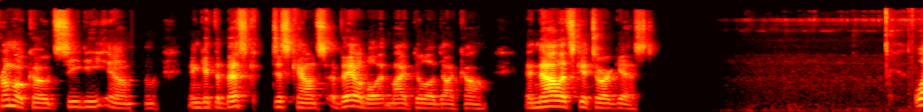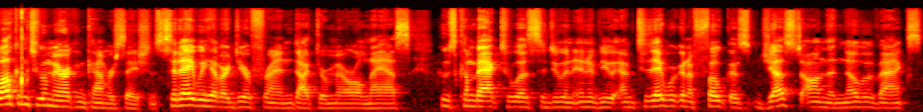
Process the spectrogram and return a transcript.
promo code CDM and get the best discounts available at mypillow.com. And now let's get to our guest. Welcome to American Conversations. Today we have our dear friend, Dr. Meryl Nass, who's come back to us to do an interview. And today we're going to focus just on the Novavax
